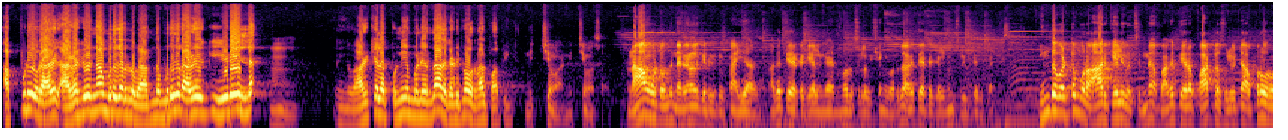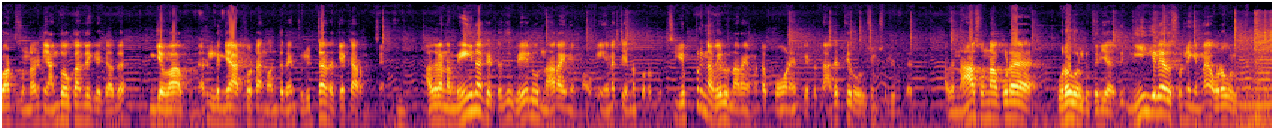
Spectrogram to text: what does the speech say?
அப்படி ஒரு அழகு அழகுன்னா முருகர் அந்த முருகர் அழகுக்கு ஈடே இல்லை. ம். நீங்க வாழ்க்கையில புண்ணியம் பண்ணியிருந்தா அதை கண்டிப்பா ஒரு நாள் பார்ப்பீங்க. நிச்சயமா நிச்சயமா சார். நான் உங்கள்கிட்ட வந்து நிறைய நாள் கேட்டுக்கிட்டு இருப்பேன். ஐயா அகத்தியாட்ட கேளுங்க இந்த மாதிரி சில விஷயங்கள் வருது அகத்தியாட்ட கேளுங்கன்னு சொல்லிட்டு இருப்பேன். இந்த வட்டம் ஒரு ஆறு கேள்வி வச்சிருந்தேன். அப்போ அகத்தியார பாட்டில் சொல்லிட்டு அப்புறம் ஒரு வார்த்தை சொன்னாரு. நீ அங்கே உட்காந்தே கேட்காத இங்கே வா அப்படின்னாரு. இல்லைங்க அடுத்த வட்டம் அங்கே வந்துடுறேன்னு சொல்லிட்டு தான் அதை கேட்க ஆரம்பிச்சேன். ம். அதில் நான் மெயினாக கேட்டது வேலூர் நாராயணி அம்மாவுக்கும் எனக்கு என்ன தொடர்பு எப்படி நான் வேலூர் நாராயண அம்மாட்ட போனேன்னு கேட்டது அகத்தியர் ஒரு விஷயம் சொல்லியிருந்தாரு. அதை நான் சொன்னா கூட உறவுகளுக்கு தெரியாது. நீங்களே அதை சொன்னீங்கன்னா உறவுகளுக்கு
